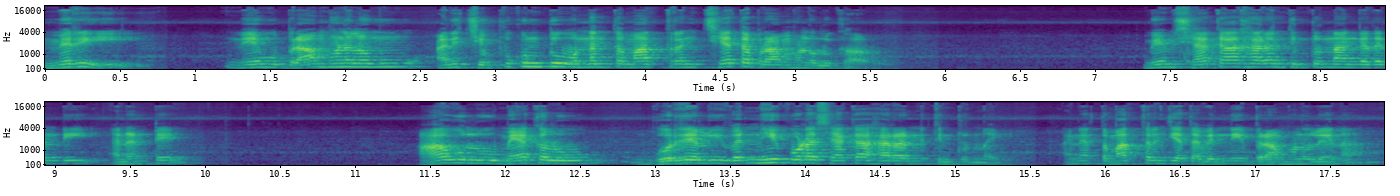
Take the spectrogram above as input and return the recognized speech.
మరి మేము బ్రాహ్మణులము అని చెప్పుకుంటూ ఉన్నంత మాత్రం చేత బ్రాహ్మణులు కారు. మేము శాకాహారం తింటున్నాం కదండి అని అంటే ఆవులు మేకలు గొర్రెలు ఇవన్నీ కూడా శాకాహారాన్ని తింటున్నాయి. అనేంత మాత్రం చేత అవన్నీ బ్రాహ్మణులేనా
